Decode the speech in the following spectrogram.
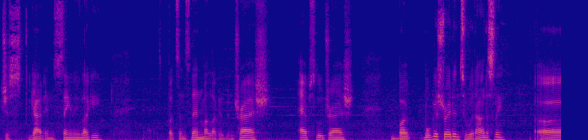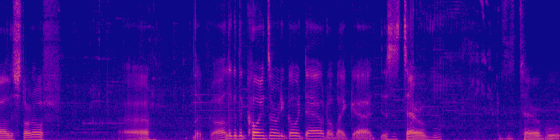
just got insanely lucky. But since then, my luck has been trash. Absolute trash. But we'll get straight into it, honestly. Uh, let's start off. Uh, look, oh, look at the coins already going down. Oh my god, this is terrible. This is terrible.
